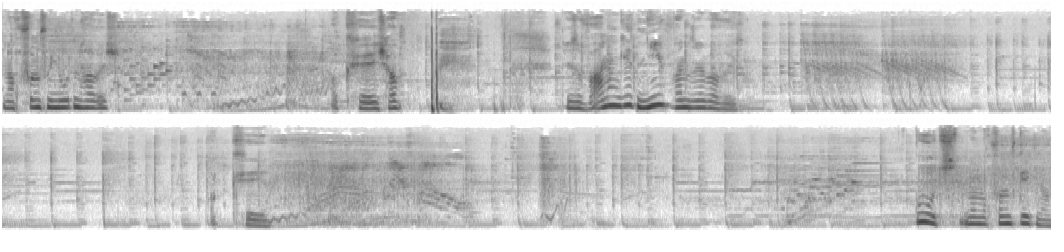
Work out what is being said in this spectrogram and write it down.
Noch fünf Minuten habe ich. Okay, ich habe. Diese Warnung geht nie von selber weg. Okay. Gut, nur noch fünf Gegner.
